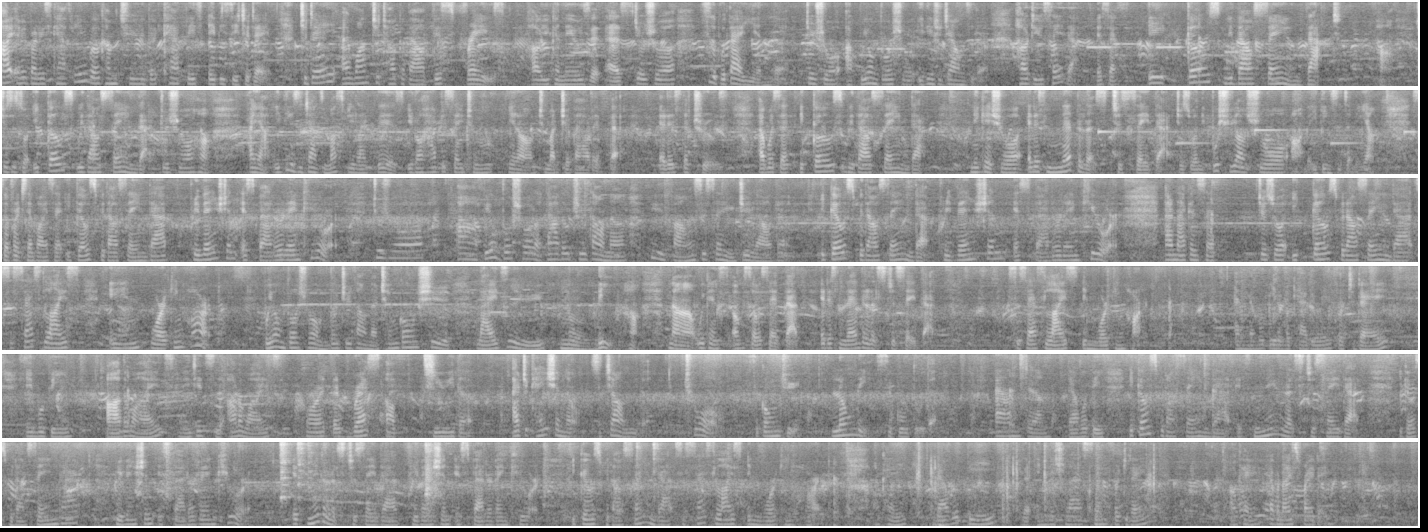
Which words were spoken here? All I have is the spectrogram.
Hi everybody, it's Catherine. Welcome to the Kathy's ABC today. Today I want to talk about this phrase, how you can use it as 就是说字不带言的，就是说啊不用多说，一定是这样子的。How do you say that? It says it goes without saying that. 好，就是说 it goes without saying that，就是说哈，哎呀，一定是这样子，must be like this. You don't have to say too, you know, too much about it, but it is the truth. I would say it goes without saying that. 你可以说 it is needless to say that，就说你不需要说啊，那一定是怎么样。So for example, I say it goes without saying that prevention is better than cure，就是说 啊，不用多说了，大家都知道呢，预防是胜于治疗的。It goes without saying that prevention is better than cure, and I can say 就说 it goes without saying that success lies in working hard。不用多说，我们都知道呢，成功是来自于努力。哈，那 we can also say that it is needless to say that success lies in working hard. And that will be the vocabulary for today. It will be otherwise 连接词 otherwise or the rest of 其余的 educational 是教育的，tool 是工具，lonely 是孤独的。and um, that would be it goes without saying that it's needless to say that it goes without saying that prevention is better than cure it's needless to say that prevention is better than cure. It goes without saying that success lies in working hard. Okay that would be the english lesson for today. Okay have a nice friday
